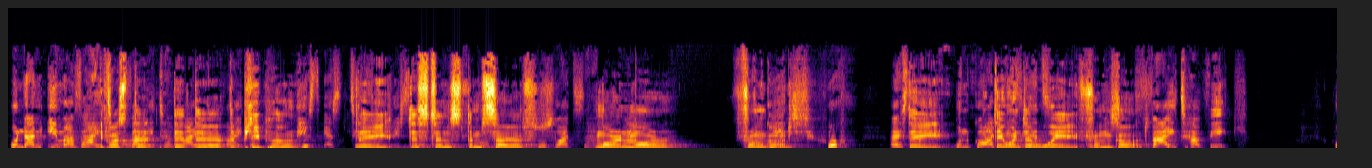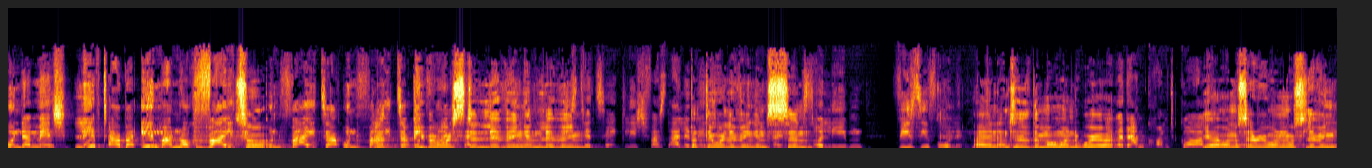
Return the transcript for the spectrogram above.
und dann immer weiter, it was that, that the, the people, they tatsächlich zu einem distanced Punkt kommt, wo themselves more and more from God. Mensch, huh, weißt du, They- they went away from God. Weiter weg. Und der Mensch lebt aber immer noch weiter So, und weiter und The, weiter. the people und were weiter. still living and living, Tatsächlich fast alle but they Menschen were auf living der in Welt sin. einfach so leben, wie sie wollen. and until the moment where, Aber dann kommt Gott yeah, almost everyone was living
